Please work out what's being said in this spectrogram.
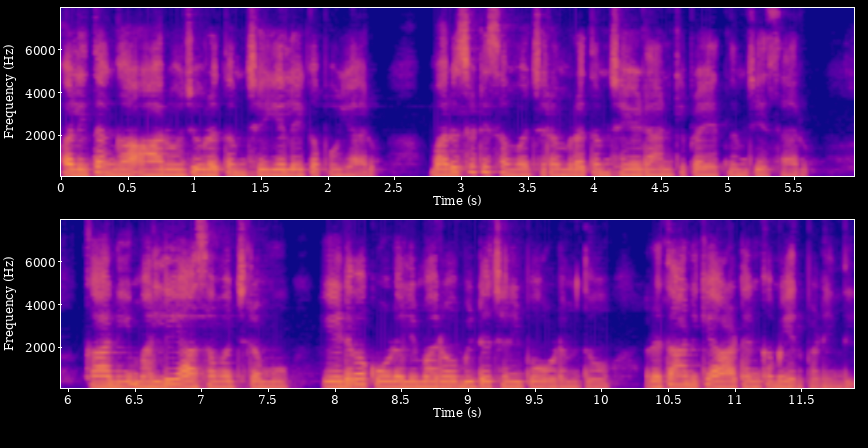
ఫలితంగా ఆ రోజు వ్రతం చేయలేకపోయారు మరుసటి సంవత్సరం వ్రతం చేయడానికి ప్రయత్నం చేశారు. కానీ మళ్ళీ ఆ సంవత్సరము ఏడవ కోడలి మరో బిడ్డ చనిపోవడంతో వ్రతానికి ఆటంకం ఏర్పడింది.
